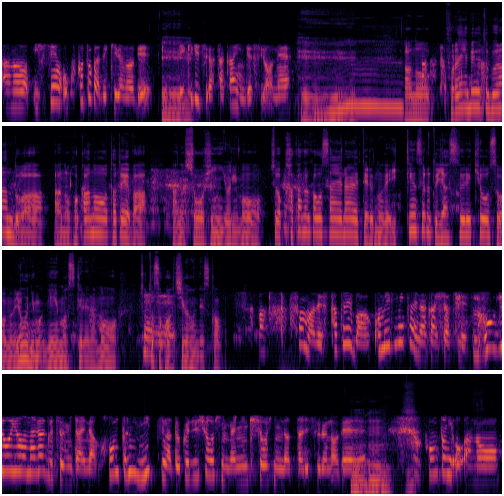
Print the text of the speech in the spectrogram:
あの一線を置くことができるので、ええ。利益率が高いんですよね。へえ。あのプライベートブランドはあの他の例えばあの商品よりもちょっと価格が抑えられているので一見すると安売り競争のようにも見えますけれどもちょっとそこは違うんですか、あそうなんです。例えばコメリみたいな会社って 農業用長靴みたいな本当にニッチな独自商品が人気商品だったりするので、うんうん。本当におあの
